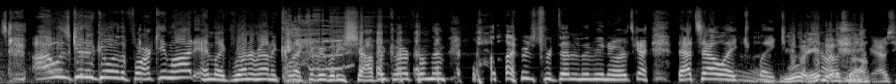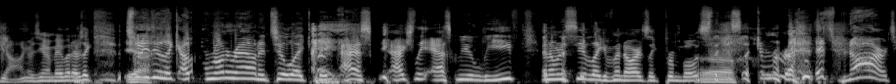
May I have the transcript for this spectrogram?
Stop. I was gonna go to the parking lot and like run around and collect everybody's shopping cart from them while I was pretending to be an Menards guy. That's how like like You were you know, into I, was, bro. I was young. I was young, maybe, but I was like, that's what I Yeah. do. Like I would run around until like they ask actually ask me to leave, and I'm gonna see if like if Menards like promotes Uh. this. Like I'm, it's Menards.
